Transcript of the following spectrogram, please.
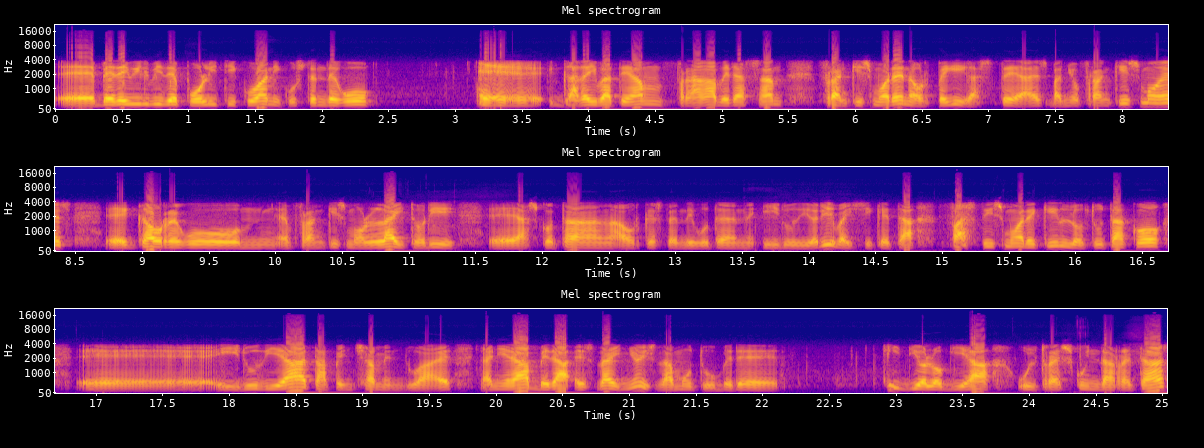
E, bere bilbide politikoan ikusten dugu e, garai batean fraga berazan frankismoaren aurpegi gaztea, ez? Baina frankismo ez e, gaur egun frankismo light hori e, askotan aurkezten diguten irudi hori, baizik eta fascismoarekin lotutako e, irudia eta pentsamendua, eh? Gainera, bera ez da inoiz damutu bere ideologia ultraeskuindarretaz,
